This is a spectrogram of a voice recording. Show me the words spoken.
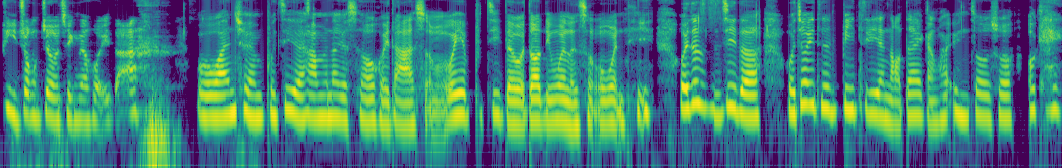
避重就轻的回答。我完全不记得他们那个时候回答什么，我也不记得我到底问了什么问题，我就只记得，我就一直逼自己的脑袋赶快运作，说 OK，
